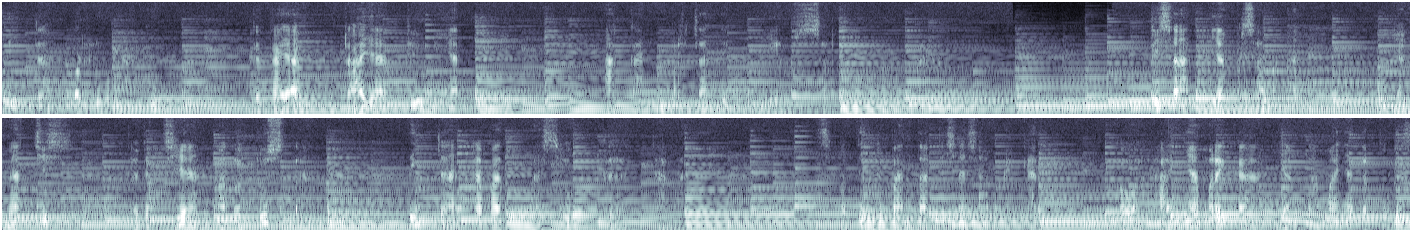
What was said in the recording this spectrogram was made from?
tidak perlu ragu kekayaan budaya dunia ini saat yang bersamaan, yang najis, kekejian atau dusta tidak dapat masuk ke dalamnya. Seperti di depan tadi saya sampaikan, bahwa hanya mereka yang namanya tertulis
